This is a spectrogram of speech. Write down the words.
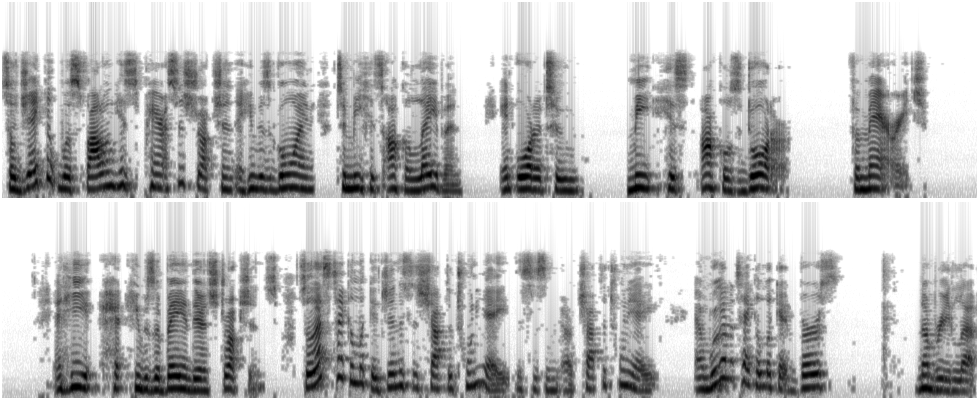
So Jacob was following his parents' instructions and he was going to meet his uncle Laban in order to meet his uncle's daughter for marriage. And he he was obeying their instructions. So let's take a look at Genesis chapter 28. This is in uh, chapter 28 and we're going to take a look at verse number 11.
